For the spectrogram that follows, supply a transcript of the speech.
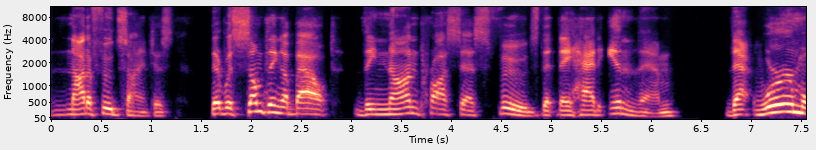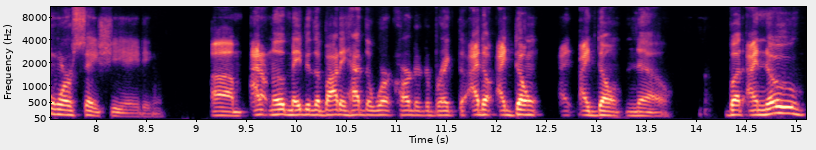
not a food scientist. There was something about the non-processed foods that they had in them that were more satiating. Um, I don't know, maybe the body had to work harder to break the I don't I don't I, I don't know. But I know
